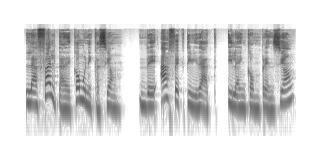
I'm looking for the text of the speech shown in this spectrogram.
La falta de comunicación, de afectividad y la incomprensión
